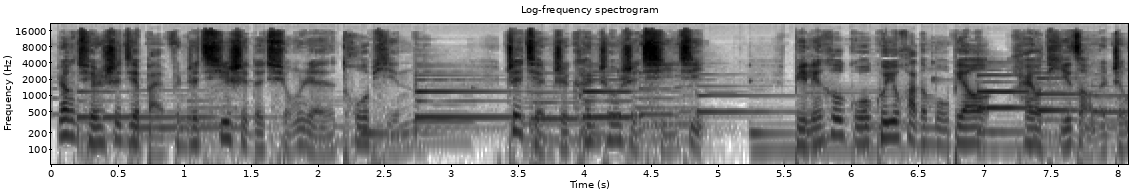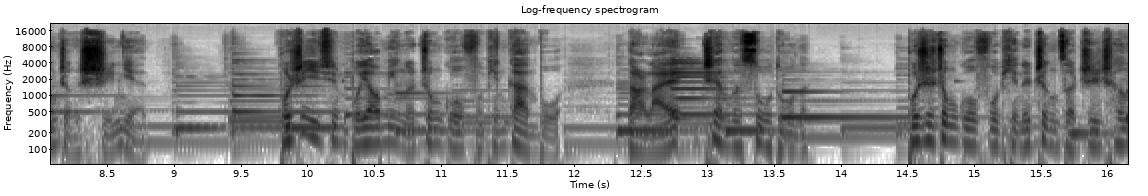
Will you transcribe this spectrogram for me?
让全世界百分之七十的穷人脱贫，这简直堪称是奇迹，比联合国规划的目标还要提早了整整十年。不是一群不要命的中国扶贫干部，哪来这样的速度呢？不是中国扶贫的政策支撑，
